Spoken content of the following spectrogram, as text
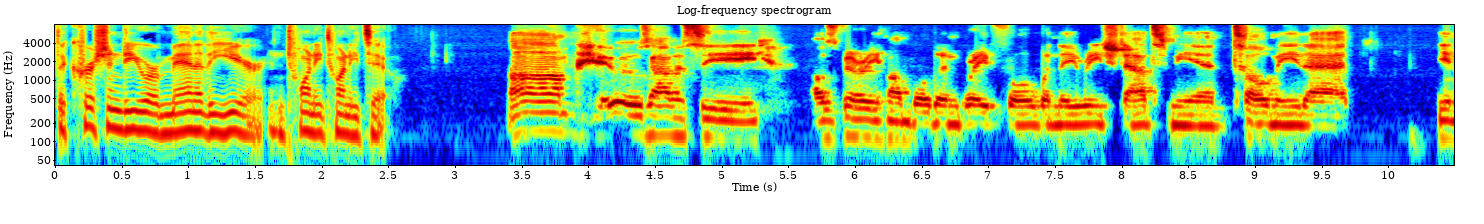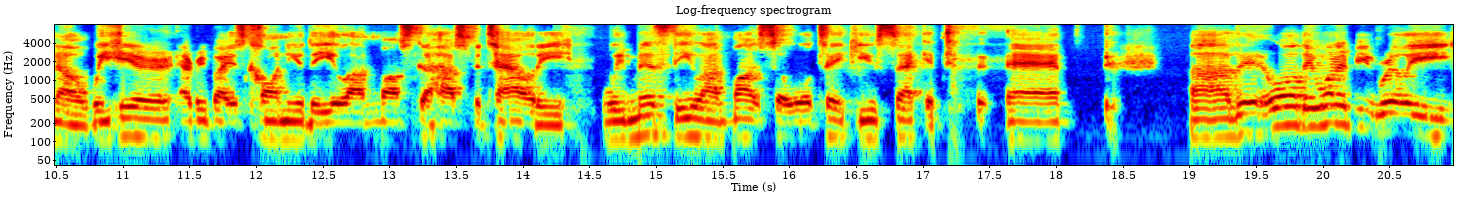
the Christian Dior Man of the Year in 2022? Um, it was obviously I was very humbled and grateful when they reached out to me and told me that, you know, we hear everybody's calling you the Elon Musk of hospitality. We missed Elon Musk, so we'll take you second. and uh, they, well, they want to be really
